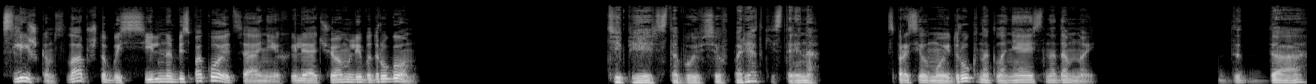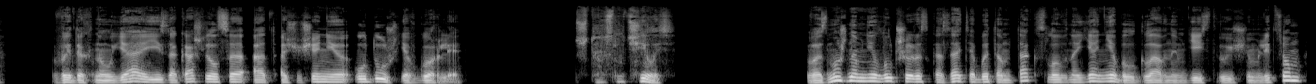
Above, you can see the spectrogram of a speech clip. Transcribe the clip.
слишком слаб, чтобы сильно беспокоиться о них или о чем-либо другом. «Теперь с тобой все в порядке, старина?» Спросил мой друг, наклоняясь надо мной. «Да», — выдохнул я и закашлялся от ощущения удушья в горле. «Что случилось?» Возможно, мне лучше рассказать об этом так, словно я не был главным действующим лицом,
